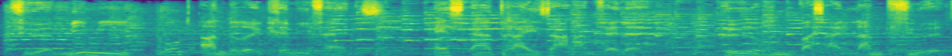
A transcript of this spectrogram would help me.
Für Mimi und andere Krimi-Fans. SR3 Saarlandwelle. Hören, was ein Land fühlt.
